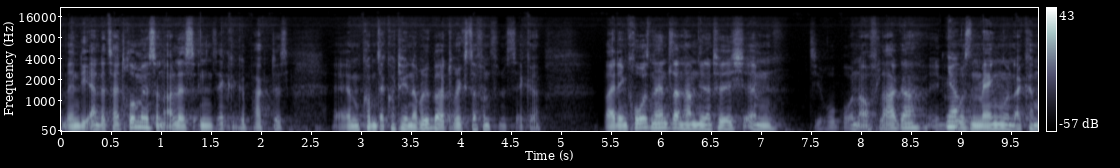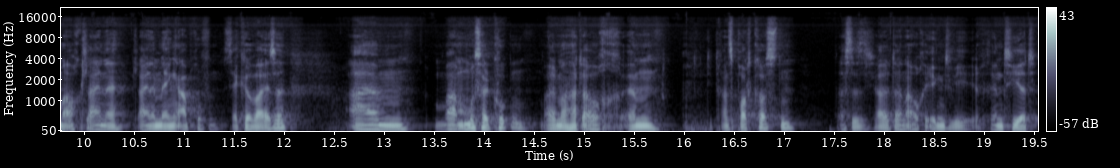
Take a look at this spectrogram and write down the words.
wenn die Erntezeit rum ist und alles in Säcke gepackt ist, ähm, kommt der Container rüber, drückst davon fünf Säcke. Bei den großen Händlern haben die natürlich ähm, die Rohbohnen auf Lager in Ja. großen Mengen und da kann man auch kleine, kleine Mengen abrufen, säckeweise. Ähm, man muss halt gucken, weil man hat auch ähm, die Transportkosten, dass es sich halt dann auch irgendwie rentiert.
